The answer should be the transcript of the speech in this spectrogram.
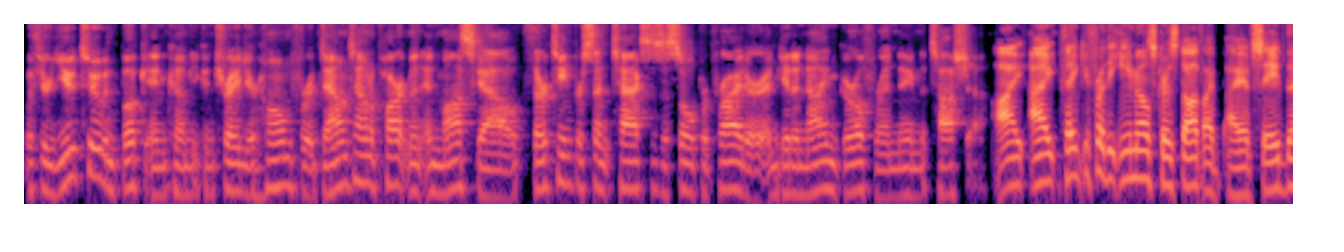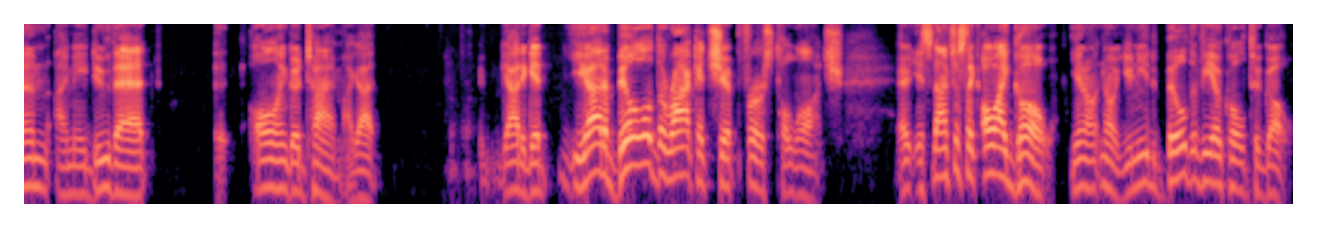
With your YouTube and book income, you can trade your home for a downtown apartment in Moscow, 13% tax as a sole proprietor, and get a nine girlfriend named Natasha. I, I thank you for the emails, Christoph. I, I have saved them. I may do that uh, all in good time. I got got to get you got to build the rocket ship first to launch. Uh, it's not just like, oh, I go. You know, no, you need to build a vehicle to go.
